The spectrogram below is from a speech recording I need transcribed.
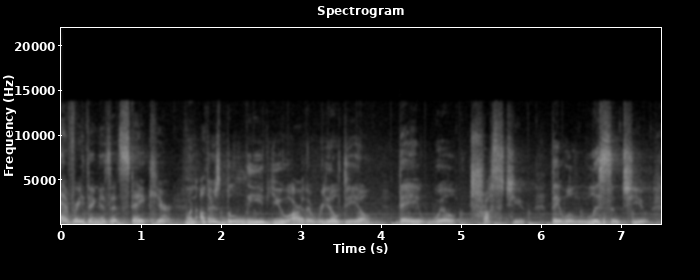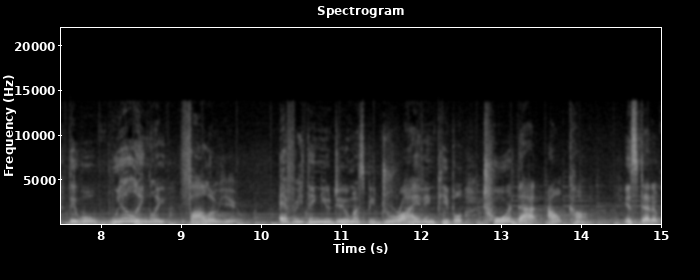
Everything is at stake here. When others believe you are the real deal, they will trust you. They will listen to you. They will willingly follow you. Everything you do must be driving people toward that outcome instead of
